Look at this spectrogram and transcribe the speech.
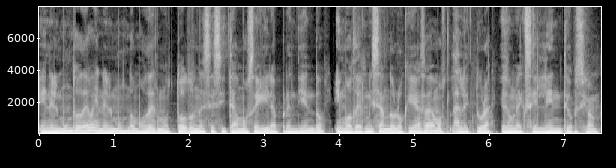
en el mundo de hoy, en el mundo moderno. Todos necesitamos seguir aprendiendo y modernizando lo que ya sabemos. La lectura es una excelente opción.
